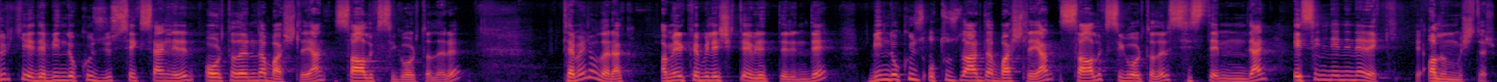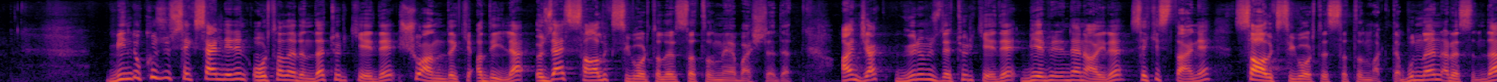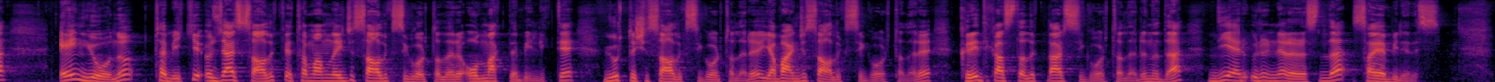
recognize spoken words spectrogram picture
Türkiye'de 1980'lerin ortalarında başlayan sağlık sigortaları temel olarak Amerika Birleşik Devletleri'nde 1930'larda başlayan sağlık sigortaları sisteminden esinlenilerek alınmıştır. 1980'lerin ortalarında Türkiye'de şu andaki adıyla özel sağlık sigortaları satılmaya başladı. Ancak günümüzde Türkiye'de birbirinden ayrı 8 tane sağlık sigortası satılmakta. Bunların arasında en yoğunu tabii ki özel sağlık ve tamamlayıcı sağlık sigortaları olmakla birlikte yurt dışı sağlık sigortaları, yabancı sağlık sigortaları, kritik hastalıklar sigortalarını da diğer ürünler arasında sayabiliriz.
